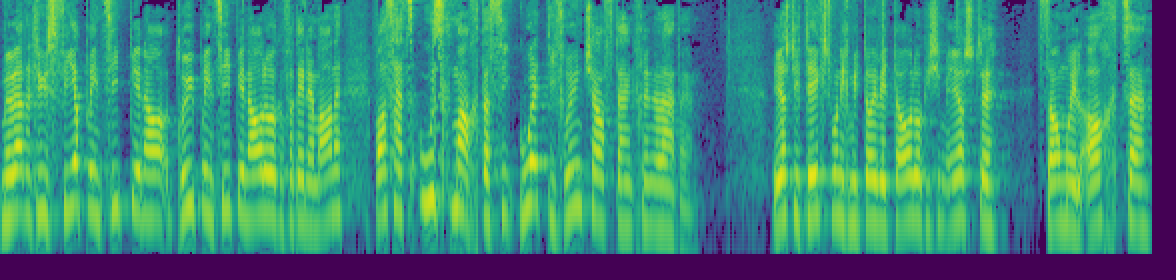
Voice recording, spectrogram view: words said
Und wir werden uns vier Prinzipien, drei Prinzipien anschauen von diesen Männern. Was hat es ausgemacht, dass sie gute Freundschaften haben können leben? Der erste Text, den ich mit euch anschaue, ist im 1. Samuel 18,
